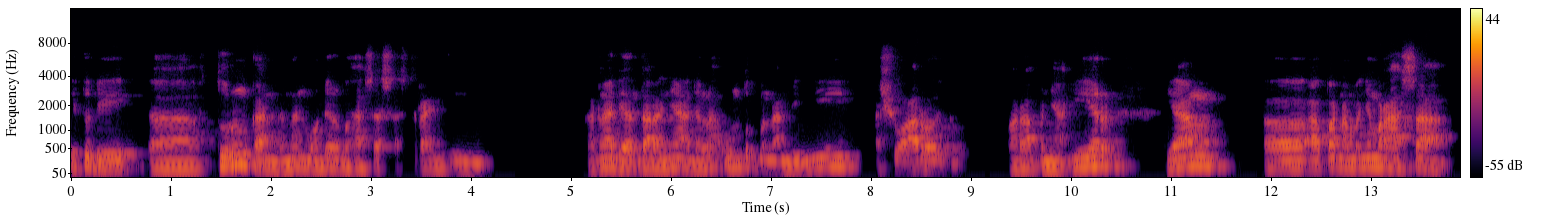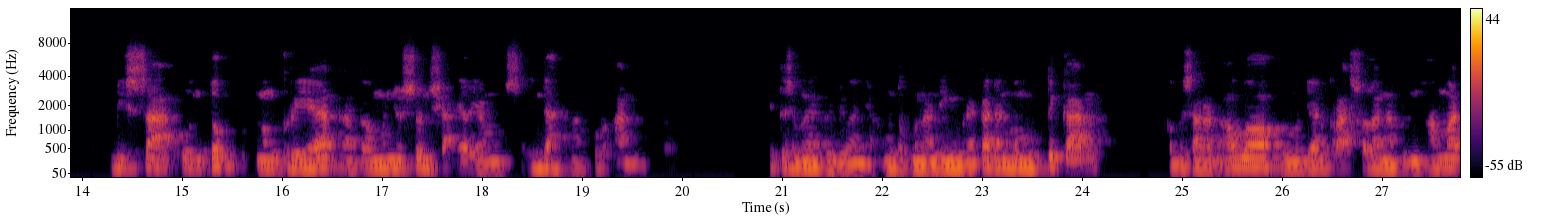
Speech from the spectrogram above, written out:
itu diturunkan eh, dengan model bahasa sastra yang tinggi. Karena di antaranya adalah untuk menandingi asyuaro itu, para penyair yang eh, apa namanya merasa bisa untuk mengcreate atau menyusun syair yang seindah dengan Quran. Itu sebenarnya tujuannya untuk menandingi mereka dan membuktikan kebesaran Allah, kemudian kerasulan Nabi Muhammad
